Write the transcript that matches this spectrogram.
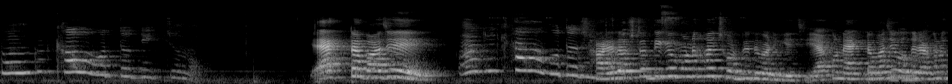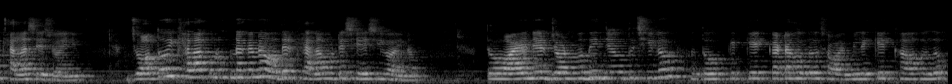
তোমাকে খাওয়া করতে দিচ্ছ না। একটা বাজে। সাড়ে দশটার দিকে মনে হয় ছোট দিতে বাড়ি গেছি। এখন একটা বাজে ওদের এখনও খেলা শেষ হয়নি। যতই খেলা করুক না কেন ওদের খেলা মোটে শেষই হয় না। তো অয়নের জন্মদিন যেহেতু ছিল তো কে- কেক কাটা হলো সবাই মিলে কেক খাওয়া হলো।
